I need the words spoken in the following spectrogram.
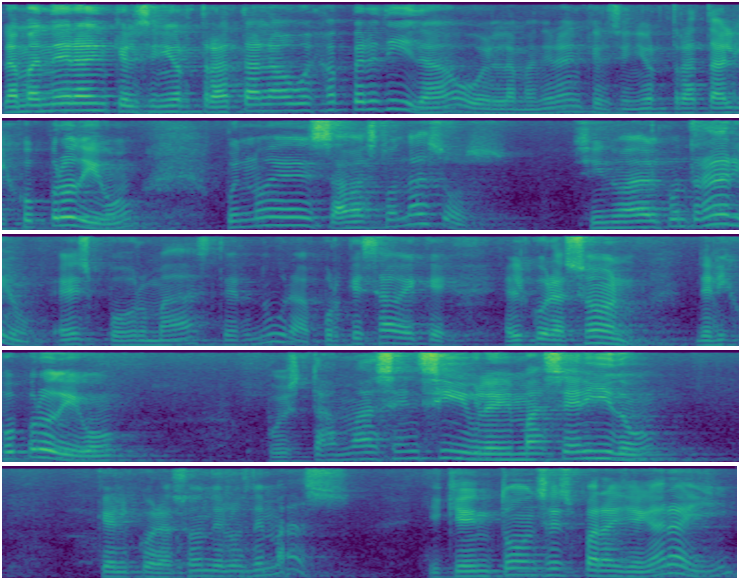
la manera en que el Señor trata a la oveja perdida o la manera en que el Señor trata al hijo pródigo, pues no es a bastonazos, sino al contrario, es por más ternura, porque sabe que el corazón del hijo pródigo pues está más sensible y más herido que el corazón de los demás. Y que entonces para llegar ahí,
